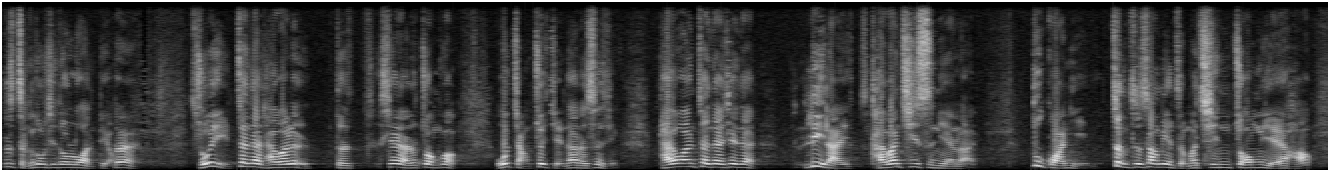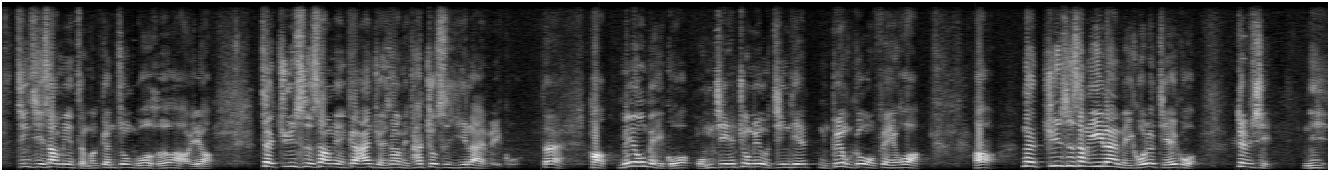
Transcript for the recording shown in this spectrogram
这整个东西都乱掉。对，所以站在台湾的的现在的状况，我讲最简单的事情：台湾站在现在历来台湾七十年来，不管你政治上面怎么亲中也好，经济上面怎么跟中国和好也好，在军事上面跟安全上面，它就是依赖美国。对，好，没有美国，我们今天就没有今天。你不用跟我废话。好，那军事上依赖美国的结果，对不起，你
